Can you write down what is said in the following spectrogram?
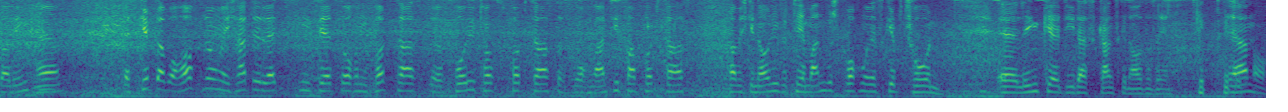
der Linken. Ja. Es gibt aber Hoffnung. Ich hatte letztens jetzt auch einen Podcast, äh, Politox Podcast, das ist auch ein Antifa-Podcast, habe ich genau diese Themen angesprochen und es gibt schon äh, Linke, die das ganz genauso sehen. Gibt, gibt Ja. es auch.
